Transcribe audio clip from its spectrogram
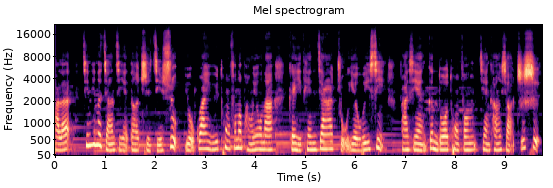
好了，今天的讲解到此结束。有关于痛风的朋友呢，可以添加主页微信，发现更多痛风健康小知识。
